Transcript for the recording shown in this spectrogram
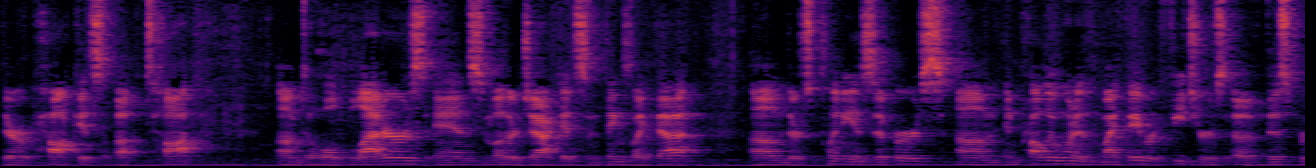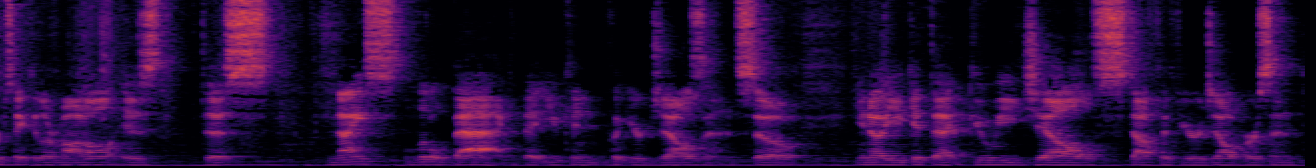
there are pockets up top to hold bladders and some other jackets and things like that. Um, there's plenty of zippers. Um, and probably one of my favorite features of this particular model is this nice little bag that you can put your gels in. So, you know, you get that gooey gel stuff if you're a gel person.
